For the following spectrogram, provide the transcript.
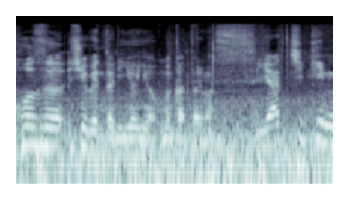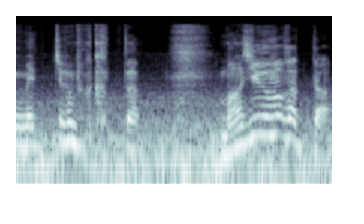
ただいま、ホースシューベントにいよいよ向かっております。いや、チキンめっちゃうまかった。マジうまかった。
